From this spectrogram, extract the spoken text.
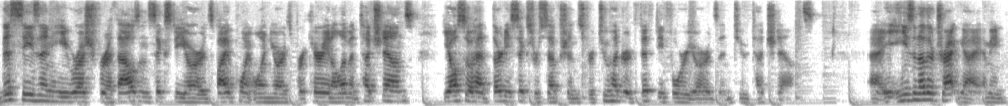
This season, he rushed for 1,060 yards, 5.1 yards per carry, and 11 touchdowns. He also had 36 receptions for 254 yards and two touchdowns. Uh, he, he's another track guy. I mean,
